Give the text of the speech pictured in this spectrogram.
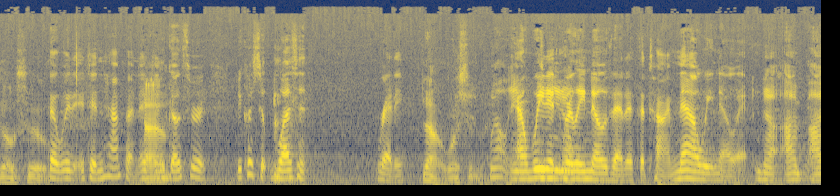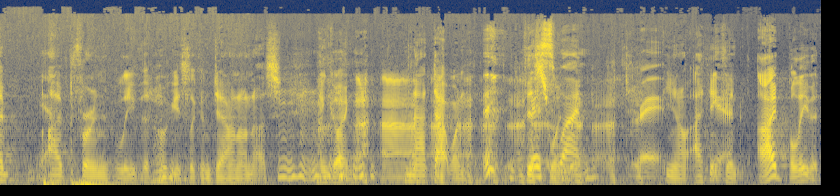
go through. That we, it didn't happen. It Um, didn't go through because it wasn't ready, no, it wasn't. Well, and we you didn't know, really know that at the time. Now we know it. No, I, I, Yeah. I firmly believe that Hoagy's looking down on us and going, not that one, this, This one. one, right? You know, I think Yeah. that I believe it,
